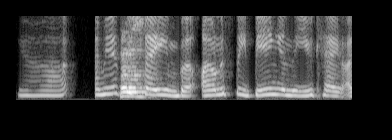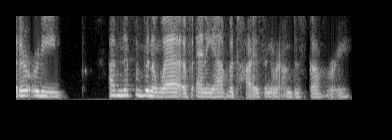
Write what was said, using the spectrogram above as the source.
Yeah. I mean, it's But, a um, shame, but I honestly, being in the UK, I don't really, I've never been aware of any advertising around Discovery.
